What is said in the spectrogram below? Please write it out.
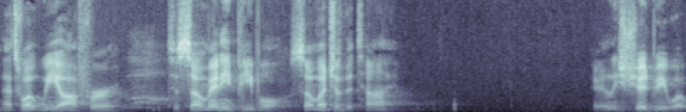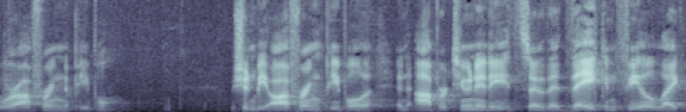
That's what we offer to so many people so much of the time. It at least should be what we're offering to people. We shouldn't be offering people an opportunity so that they can feel like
